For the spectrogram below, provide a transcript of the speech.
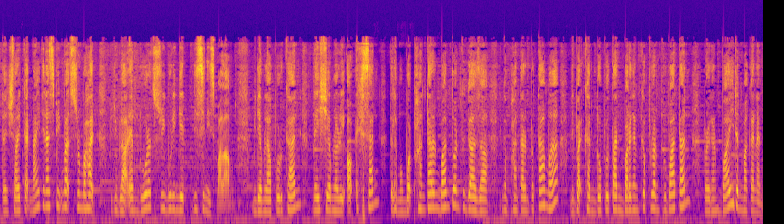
dan syarikat 99 Speedmart Serembahat berjumlah RM200,000 di sini semalam. Media melaporkan Malaysia melalui Op Ihsan telah membuat penghantaran bantuan ke Gaza penghantaran pertama melibatkan 20 tan barangan keperluan perubatan, barangan bayi dan makanan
